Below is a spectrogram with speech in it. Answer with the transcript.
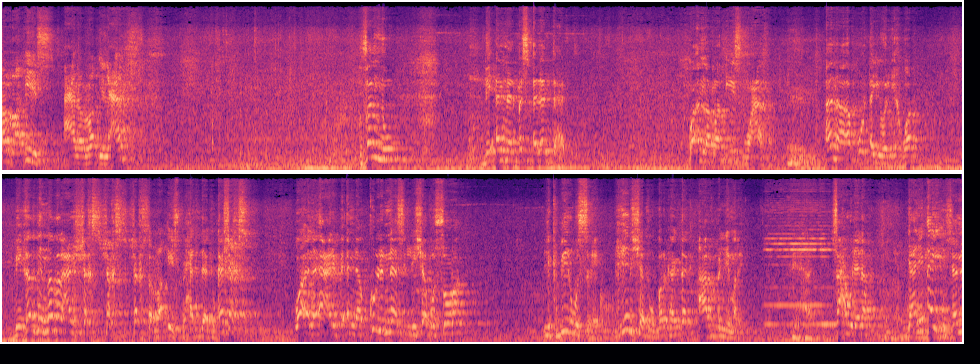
الرئيس على الرأي العام ظنوا بأن المسألة انتهت. وأن الرئيس معافى. أنا أقول أيها الإخوة بغض النظر عن الشخص شخص شخص الرئيس بحد ذاته كشخص وأنا أعرف بأن كل الناس اللي شافوا الصورة الكبير والصغير غير شافوا برك هكذاك عرف باللي مريض. صح ولا لا؟ يعني أي إنسان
